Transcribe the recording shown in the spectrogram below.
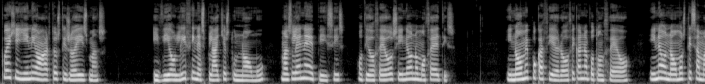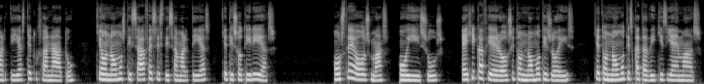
που έχει γίνει ο άρτος της ζωής μας. Οι δύο λίθινες πλάκες του νόμου μας λένε επίσης ότι ο Θεός είναι ο νομοθέτης. Οι νόμοι που καθιερώθηκαν από τον Θεό είναι ο νόμος της αμαρτίας και του θανάτου και ο νόμος της άφεσης της αμαρτίας και της σωτηρίας. Ως Θεός μας, ο Ιησούς, έχει καθιερώσει τον νόμο της ζωής και τον νόμο της καταδίκης για εμάς.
